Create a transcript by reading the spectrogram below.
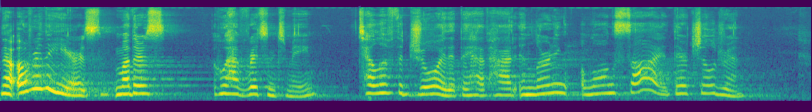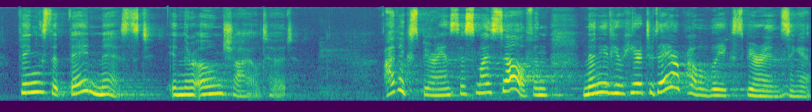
Now, over the years, mothers who have written to me tell of the joy that they have had in learning alongside their children, things that they missed in their own childhood. I've experienced this myself, and many of you here today are probably experiencing it.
